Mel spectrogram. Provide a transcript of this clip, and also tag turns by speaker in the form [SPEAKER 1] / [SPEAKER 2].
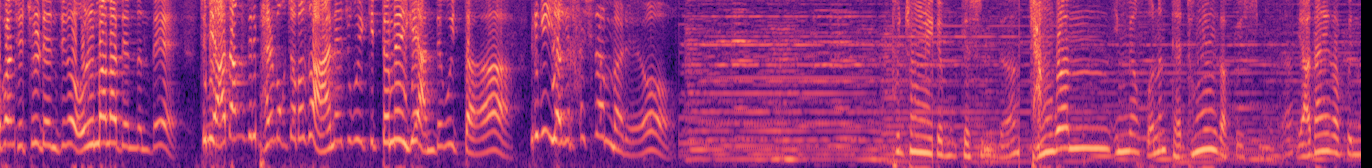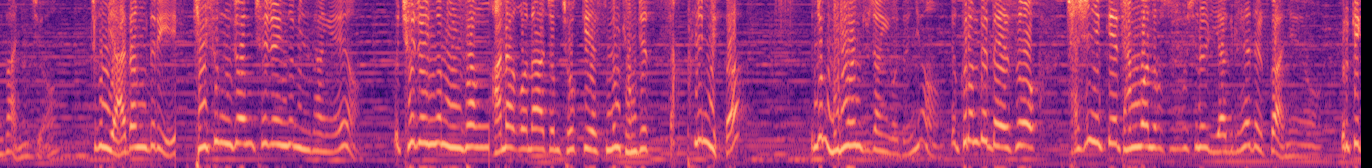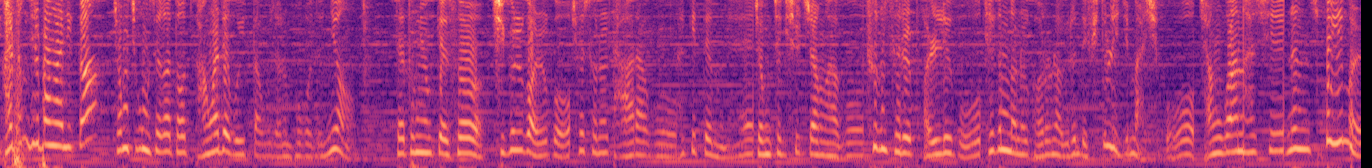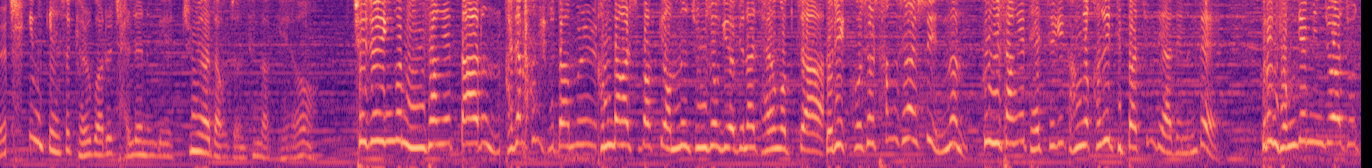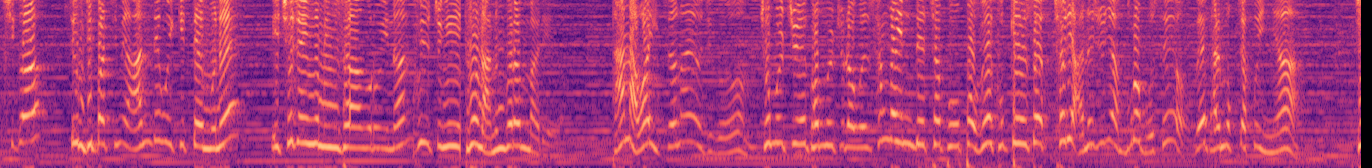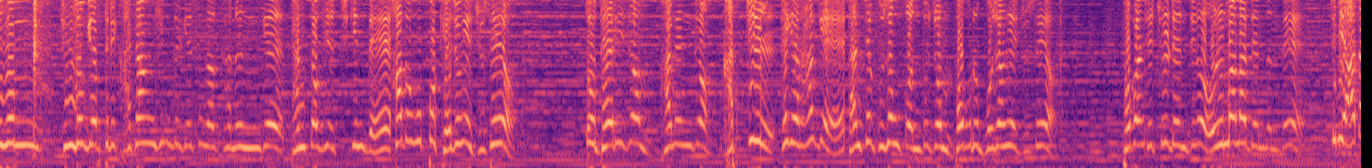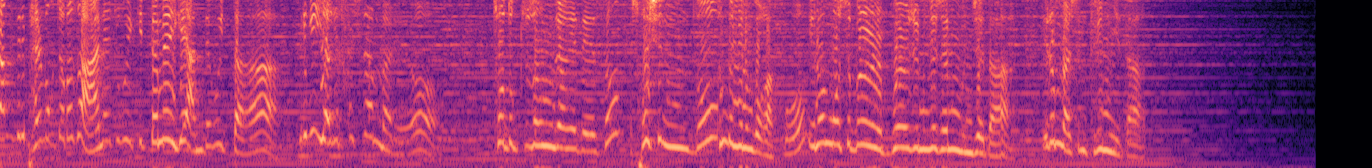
[SPEAKER 1] 법안 제출된 지가 얼마나 됐는데 지금 야당들이 발목 잡아서 안 해주고 있기 때문에 이게 안 되고 있다. 이렇게 이야기를 하시란 말이에요. 부총리에게 묻겠습니다. 장관 임명권은 대통령이 갖고 있습니다. 야당이 갖고 있는 거 아니죠. 지금 야당들이 기승전 최저임금 인상이에요. 최저임금 인상 안 하거나 좀 적게 했으면 경제 싹 풀립니까? 좀 무리한 주장이거든요. 그런데 대해서 자신있게 장관으로서 소신을 이야기를 해야 될 거 아니에요. 그렇게 갈팡질팡하니까 정치 공세가 더 강화되고 있다고 저는 보거든요. 대통령께서 직을 걸고 최선을 다하라고 했기 때문에 정책 실정하고 틈새를 벌리고 책임론을 거론하고 이런 데 휘둘리지 마시고 장관 하시는 소임을 책임있게 해서 결과를 잘 내는 게 중요하다고 저는 생각해요. 최저임금 인상에 따른 가장 큰 부담을 감당할 수밖에 없는 중소기업이나 자영업자들이 그것을 상쇄할 수 있는 그 이상의 대책이 강력하게 뒷받침돼야 되는데 그런 경제민주화 조치가 지금 뒷받침이 안 되고 있기 때문에 이 최저임금 인상으로 인한 후유증이 드러나는 거란 말이에요. 다 나와 있잖아요 지금. 조물주의 건물주라고 해서 상가임대차 보호법 왜 국회에서 처리 안 해주냐 물어보세요. 왜 발목 잡고 있냐. 지금 중소기업들이 가장 힘들게 생각하는 게 단가 후유칙인데 하도급법 개정해 주세요. 또 대리점 가맹점 갑질 해결하게 단체 구성권도 좀 법으로 보장해 주세요 법안 제출된 지가 얼마나 됐는데 지금 야당들이 발목 잡아서 안 해주고 있기 때문에 이게 안 되고 있다. 이렇게 이야기를 하시란 말이에요. 소득주 성장에 대해서 소신도 흔들리는 것 같고 이런 모습을 보여주는 게 저는 문제다. 이런 말씀 드립니다.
